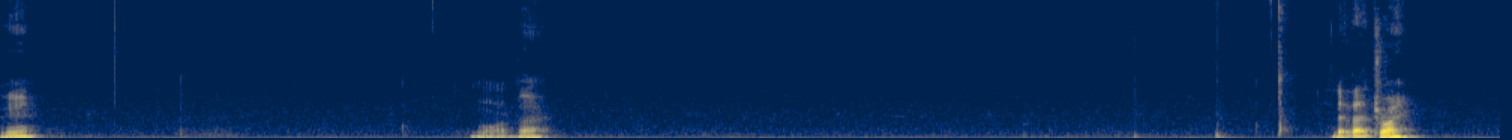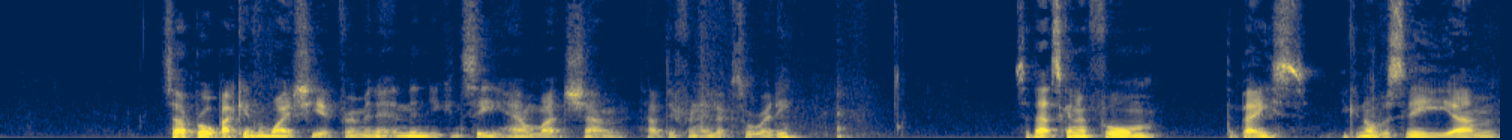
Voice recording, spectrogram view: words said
Yeah. More up there. Let that dry. So I brought back in the white sheet for a minute and then you can see how much, um, how different it looks already. So that's going to form the base. You can obviously um,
